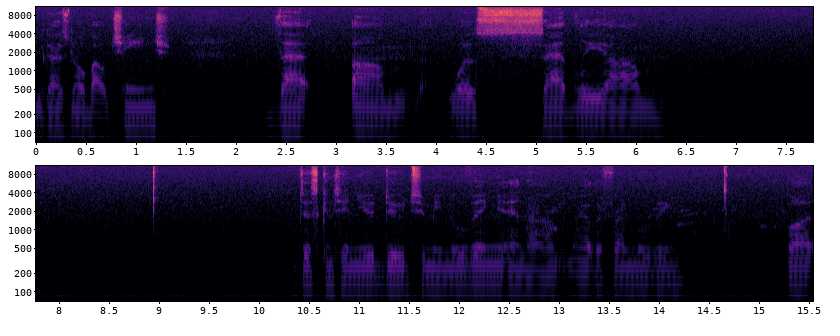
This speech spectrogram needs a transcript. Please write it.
you guys know about Change. That um, was sadly um, discontinued due to me moving and uh, my other friend moving, but.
